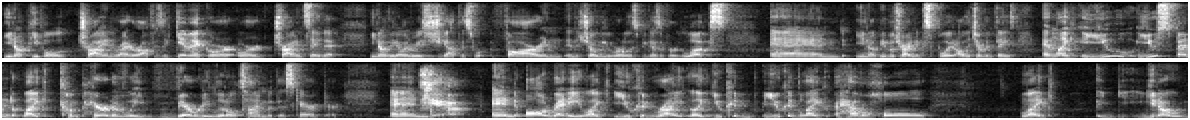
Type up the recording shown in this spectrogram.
you know people try and write her off as a gimmick or or try and say that you know the only reason she got this far in, in the shogi world is because of her looks and you know people try and exploit all these different things. And like you you spend like comparatively very little time with this character. And Yeah. And already like you could write like you could you could like have a whole like you know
